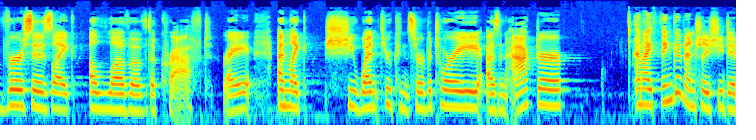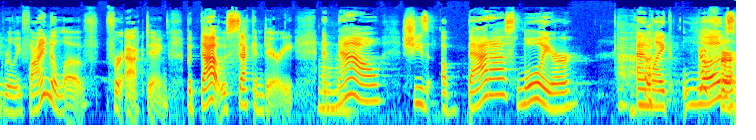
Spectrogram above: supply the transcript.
versus like a love of the craft, right? And like she went through conservatory as an actor. And I think eventually she did really find a love for acting, but that was secondary. Mm-hmm. And now she's a badass lawyer and like loves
